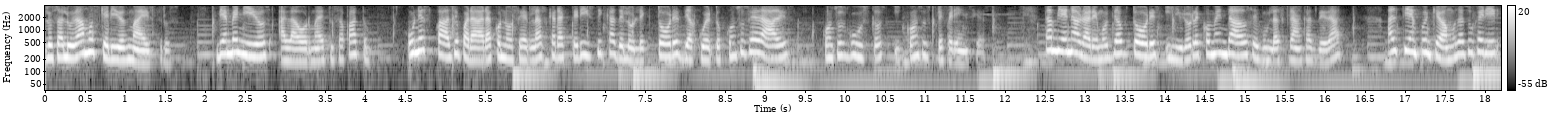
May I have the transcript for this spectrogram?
Los saludamos queridos maestros. Bienvenidos a La Horma de tu Zapato, un espacio para dar a conocer las características de los lectores de acuerdo con sus edades, con sus gustos y con sus preferencias. También hablaremos de autores y libros recomendados según las franjas de edad, al tiempo en que vamos a sugerir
